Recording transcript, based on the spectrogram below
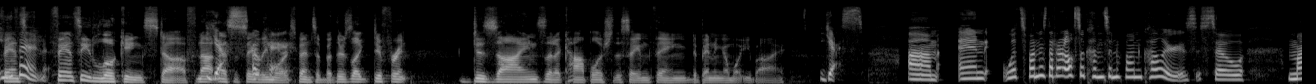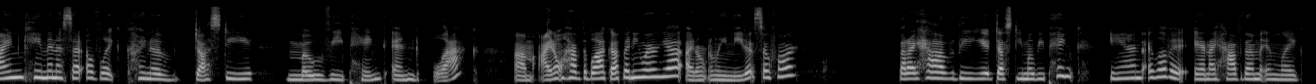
Fancy, even fancy looking stuff. Not Yes, necessarily more expensive, but there's like different designs that accomplish the same thing depending on what you buy. Yes. Um, and what's fun is that it also comes in fun colors. So mine came in a set of like kind of dusty, mauvey pink and black. Um, I don't have the black up anywhere yet. I don't really need it so far. But I have the dusty mauvey pink and I love it. And I have them in like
